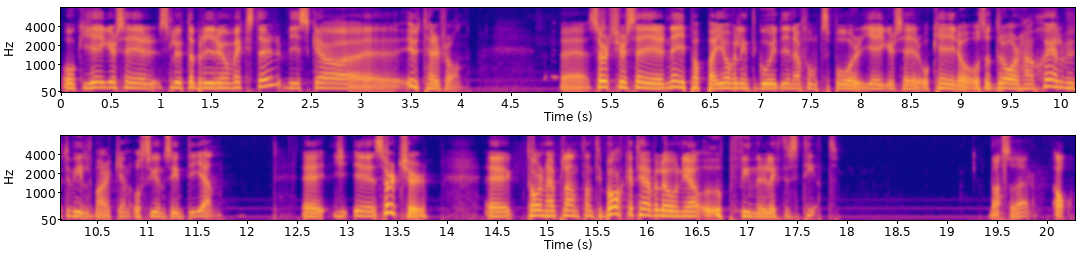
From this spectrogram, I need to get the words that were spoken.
Och Jaeger säger sluta bry dig om växter, vi ska eh, ut härifrån. Eh, Searcher säger nej pappa, jag vill inte gå i dina fotspår. Jaeger säger okej då, och så drar han själv ut i vildmarken och syns inte igen. Eh, Searcher tar den här plantan tillbaka till Avalonia och uppfinner elektricitet. Bara sådär. Ja,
